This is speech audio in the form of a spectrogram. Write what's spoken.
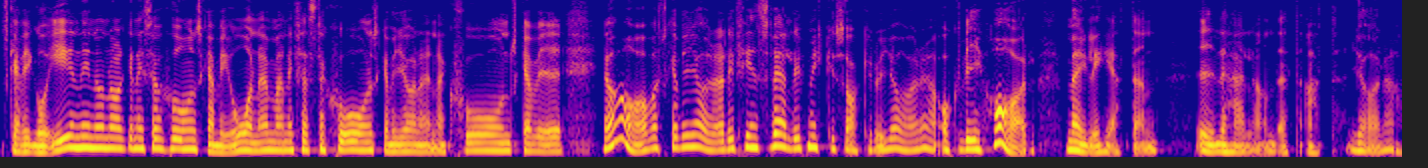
Ska vi gå in i någon organisation? Ska vi ordna en manifestation? Ska vi göra en aktion? Ska vi... Ja, vad ska vi göra? Det finns väldigt mycket saker att göra och vi har möjligheten i det här landet att göra.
